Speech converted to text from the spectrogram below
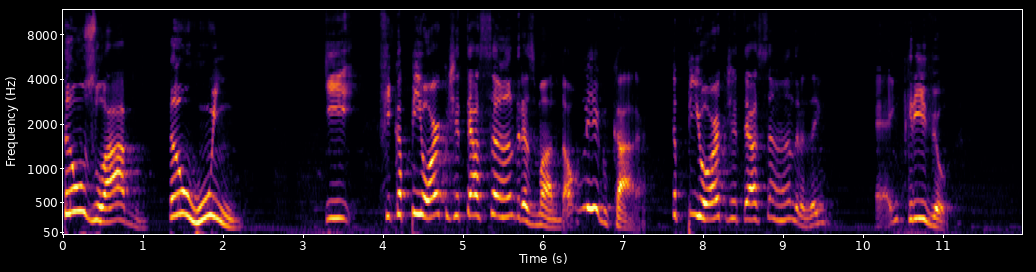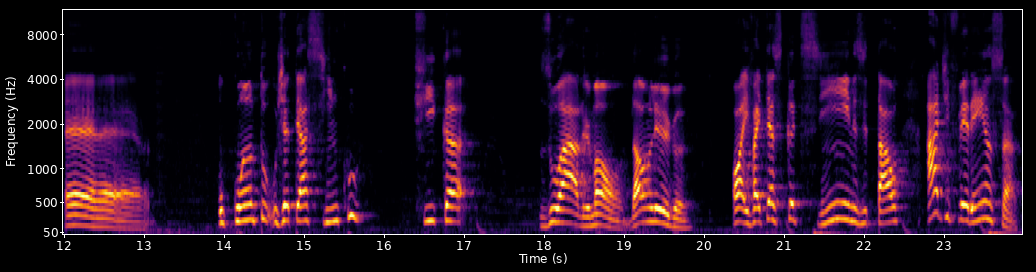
tão zoado, tão ruim, que fica pior que o GTA San Andreas, mano. Dá um ligo, cara. Fica pior que o GTA San Andreas, é, é incrível. É... O quanto o GTA V fica zoado, irmão. Dá um ligo. Ó, e vai ter as cutscenes e tal. A diferença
